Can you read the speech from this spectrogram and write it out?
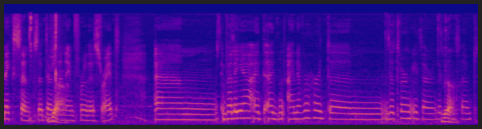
makes sense that there's Yeah. a name for this, right? Um, but yeah, I, I, I never heard the, the term either, the Yeah. concept.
